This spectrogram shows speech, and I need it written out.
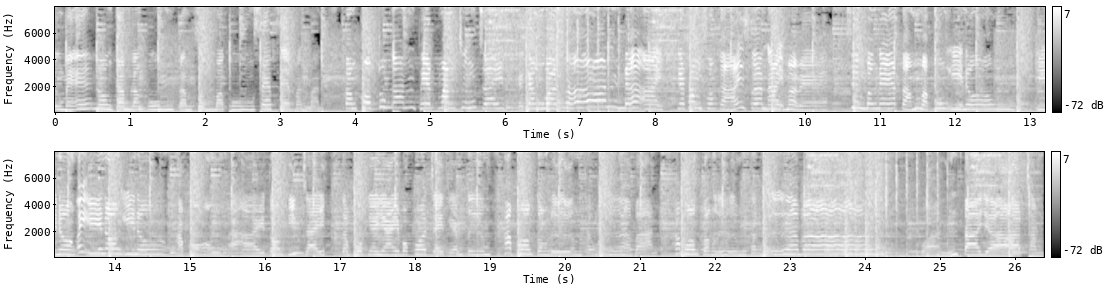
บิ่งแม่น้องกำลังปรุงตำสมมาคุงแซ่บแซ่บมันมันตำครบทุกอันเผ็ดมันถึงใจกะจังว่าเซินเด้ออายอย่าทำสงกายเซินอายมาแวซิมเบิ่งแน่ตำมาคุงอีน้อง อีน้องไออีน้องอีน้องหับห้องอายต้องติดใจตำพวกใหญ่ๆบอกพอใจแถมตืมหับห้องต้องลืมทั้งเมื่อบานหับห้องต้องลืมทั้งเมื่อบานหวันตายาทำ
